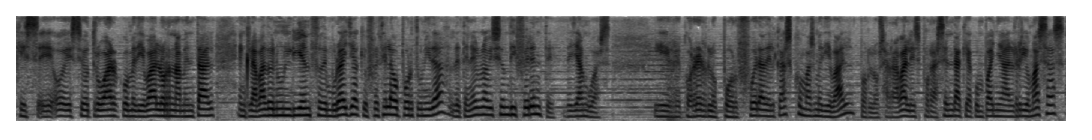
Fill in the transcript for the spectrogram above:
que es eh, ese otro arco medieval ornamental enclavado en un lienzo de muralla que ofrece la oportunidad de tener una visión diferente de Yanguas y recorrerlo por fuera del casco más medieval, por los arrabales, por la senda que acompaña al río Masas,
